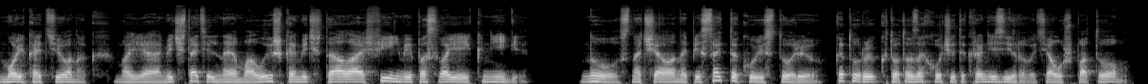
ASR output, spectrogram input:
Мой котенок, моя мечтательная малышка мечтала о фильме по своей книге. Ну, сначала написать такую историю, которую кто-то захочет экранизировать, а уж потом,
